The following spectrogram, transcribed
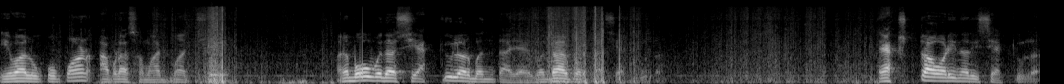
એવા લોકો પણ આપણા સમાજમાં છે. અને બહુ બધા સેક્યુલર બનતા જાય, વધારે પડતા સેક્યુલર. એક્સ્ટ્રા ઓર્ડિનરી સેક્યુલર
